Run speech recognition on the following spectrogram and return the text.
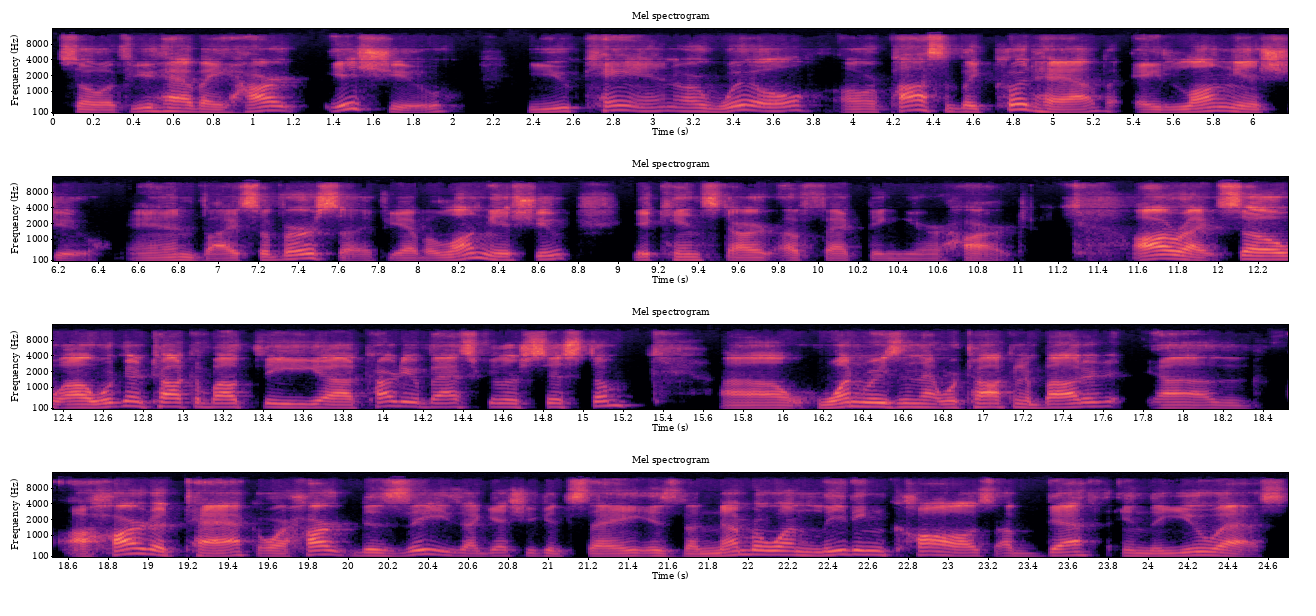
So if you have a heart issue, you can or will or possibly could have a lung issue and vice versa. If you have a lung issue, it can start affecting your heart. All right, so uh, we're going to talk about the uh, cardiovascular system. Uh, one reason that we're talking about it, uh, a heart attack or heart disease, I guess you could say, is the number one leading cause of death in the US.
